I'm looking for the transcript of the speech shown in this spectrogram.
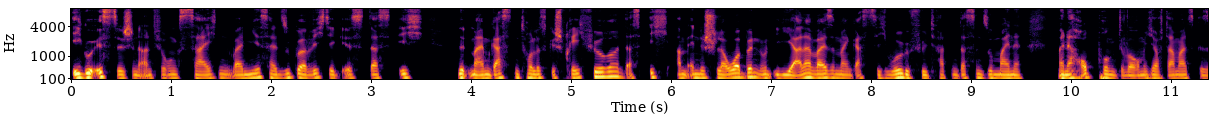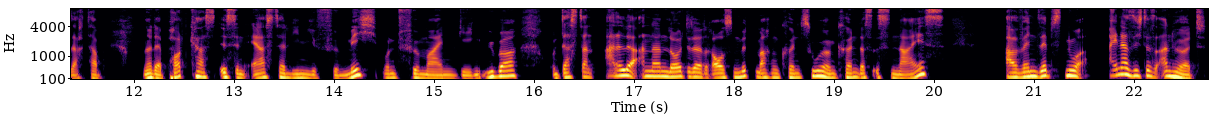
egoistisch in Anführungszeichen, weil mir es halt super wichtig ist, dass ich mit meinem Gast ein tolles Gespräch führe, dass ich am Ende schlauer bin und idealerweise mein Gast sich wohlgefühlt hat. Und das sind so meine, meine Hauptpunkte, warum ich auch damals gesagt habe, ne, der Podcast ist in erster Linie für mich und für mein Gegenüber. Und dass dann alle anderen Leute da draußen mitmachen können, zuhören können, das ist nice. Aber wenn selbst nur einer sich das anhört,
